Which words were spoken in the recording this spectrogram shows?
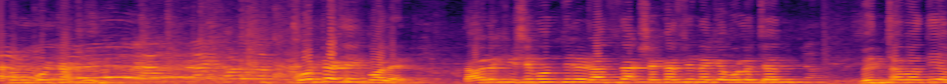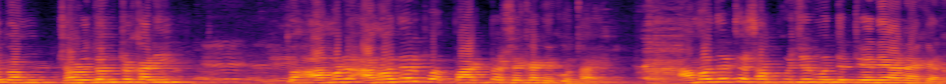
এখন কোনটা ঠিক? কোনটা ঠিক বলেন? তাহলে কৃষিমন্ত্রী রাজ্জাক শেখ হাসিনাকে বলেছেন, মিথ্যাবাদী এবং ষড়যন্ত্রকারী। তো আমরা আমাদের পার্টটা সেখানে কোথায়? আমাদেরকে সব কিছুর মধ্যে টেনে আনা কেন?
